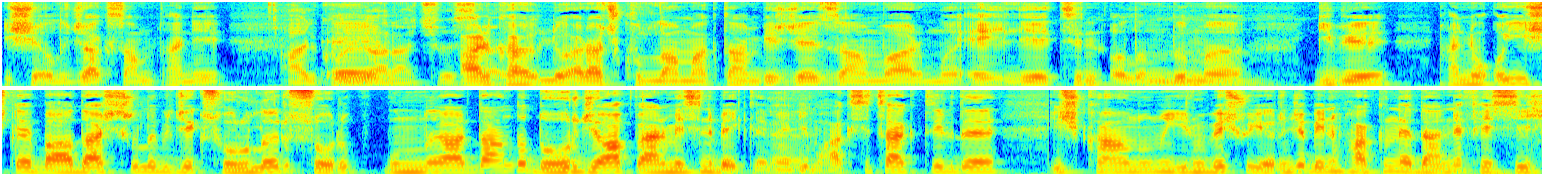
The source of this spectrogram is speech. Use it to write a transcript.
işe alacaksam hani Alkollü e, araç vesaire. alkollü araç kullanmaktan bir cezam var mı? Ehliyetin alındı Hmm. mı? gibi hani o işle bağdaştırılabilecek soruları sorup bunlardan da doğru cevap vermesini beklemeliyim. Aksi takdirde iş kanunu 25 uyarınca benim haklı nedenle fesih.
